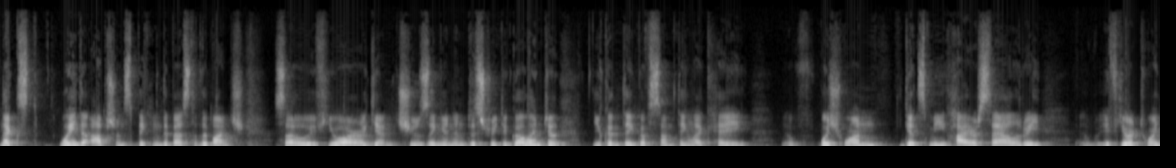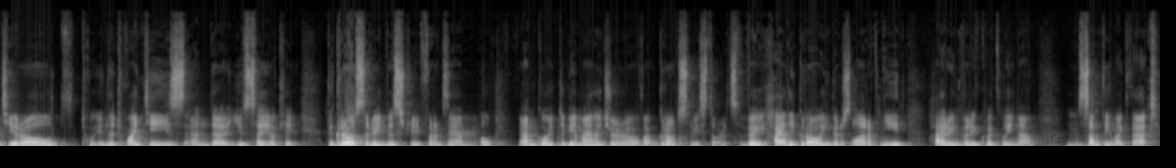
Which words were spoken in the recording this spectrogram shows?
Next, weigh the options, picking the best of the bunch. So if you are again choosing an industry to go into, you can think of something like, hey, which one gets me higher salary if you're a 20 year old in the 20s and uh, you say, okay, the grocery industry, for example, I'm going to be a manager of a grocery store. It's very highly growing. There's a lot of need, hiring very quickly now, mm-hmm. something like that.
